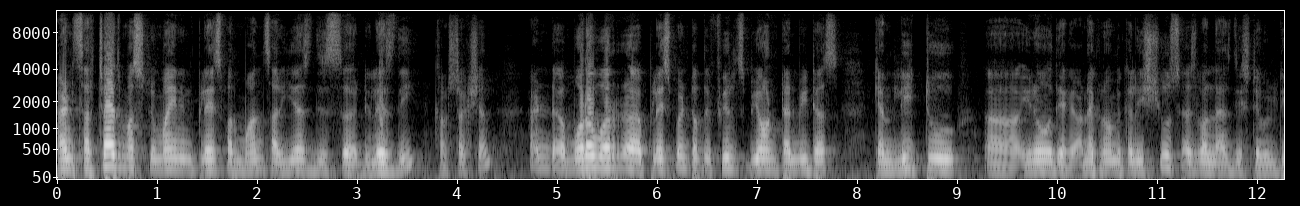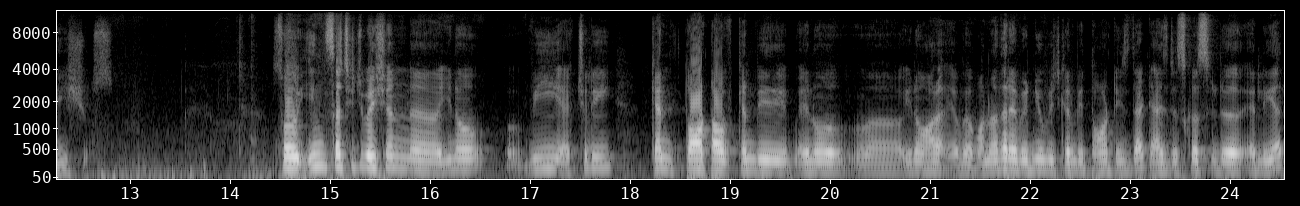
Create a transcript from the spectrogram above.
And surcharge must remain in place for months or years. This uh, delays the construction. And uh, moreover placement of the fields beyond 10 meters can lead to you know the uneconomical issues as well as the stability issues. So in such situation uh, you know we actually can thought of can be you know uh, you know one other avenue which can be thought is that as discussed uh, earlier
